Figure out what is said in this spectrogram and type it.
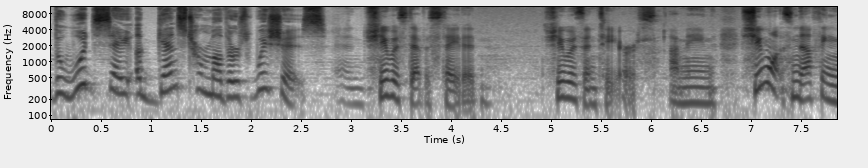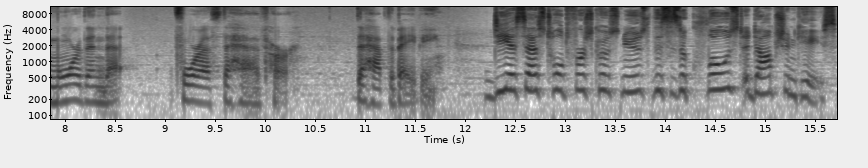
The Woods say against her mother's wishes. And she was devastated. She was in tears. I mean, she wants nothing more than that for us to have her, to have the baby. DSS told First Coast News this is a closed adoption case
